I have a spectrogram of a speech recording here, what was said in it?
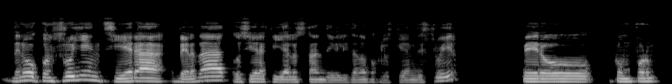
de nuevo, construyen si era verdad o si era que ya lo están debilitando porque los querían destruir, pero conforme,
